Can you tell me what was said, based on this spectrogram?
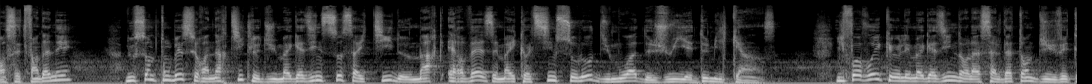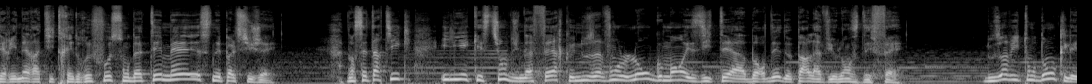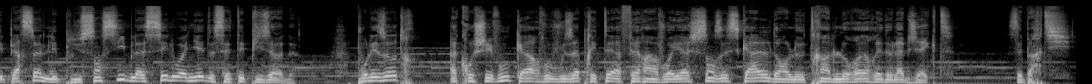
En cette fin d'année, nous sommes tombés sur un article du magazine Society de Mark Hervez et Michael Simsolo du mois de juillet 2015. Il faut avouer que les magazines dans la salle d'attente du vétérinaire attitré de sont datés, mais ce n'est pas le sujet. Dans cet article, il y est question d'une affaire que nous avons longuement hésité à aborder de par la violence des faits. Nous invitons donc les personnes les plus sensibles à s'éloigner de cet épisode. Pour les autres, accrochez-vous car vous vous apprêtez à faire un voyage sans escale dans le train de l'horreur et de l'abject. C'est parti.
